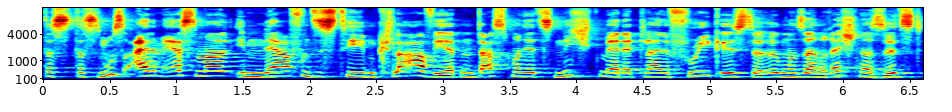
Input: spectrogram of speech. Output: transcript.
das, das muss einem erstmal im Nervensystem klar werden, dass man jetzt nicht mehr der kleine Freak ist, der irgendwann an seinem Rechner sitzt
